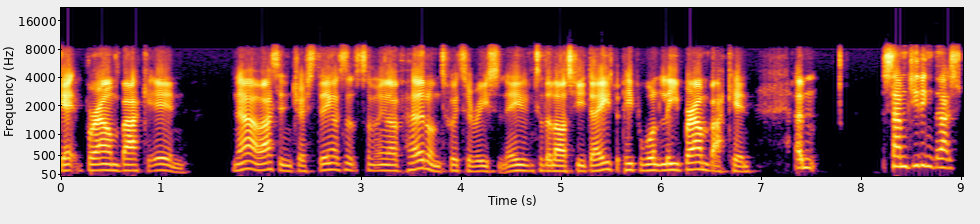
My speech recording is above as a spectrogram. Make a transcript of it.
Get Brown back in. Now, that's interesting. That's not something I've heard on Twitter recently until the last few days, but people want Lee Brown back in. Um, Sam, do you think that's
